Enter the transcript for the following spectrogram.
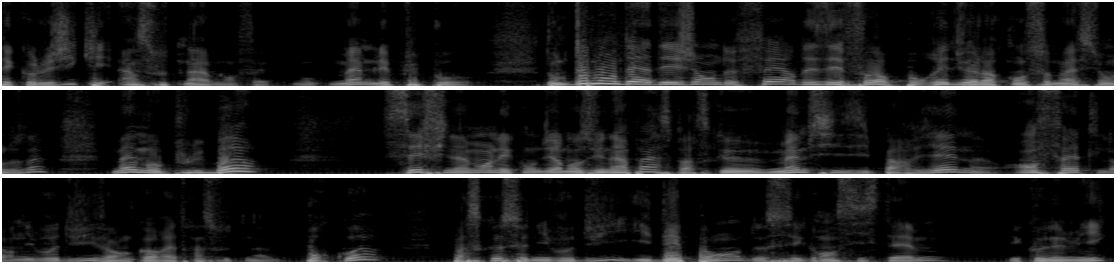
écologique qui est insoutenable en fait. Donc même les plus pauvres. Donc demander à des gens de faire des efforts pour réduire leur consommation, même au plus bas, c'est finalement les conduire dans une impasse parce que même s'ils y parviennent, en fait, leur niveau de vie va encore être insoutenable. Pourquoi? Parce que ce niveau de vie, il dépend de ces grands systèmes économiques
